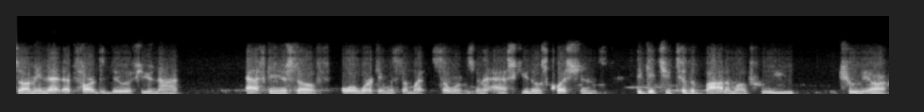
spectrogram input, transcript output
So I mean that that's hard to do if you're not asking yourself or working with someone someone who's going to ask you those questions to get you to the bottom of who you truly are.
